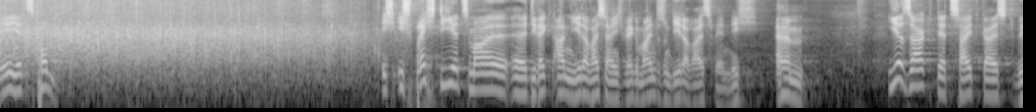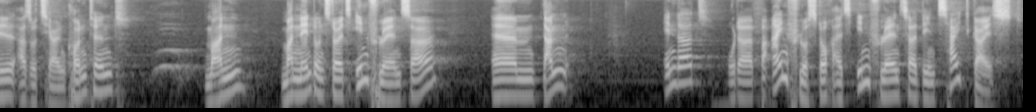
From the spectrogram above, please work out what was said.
nee, jetzt komm. Ich, ich spreche die jetzt mal äh, direkt an. Jeder weiß ja eigentlich, wer gemeint ist und jeder weiß, wer nicht. Ähm, ihr sagt, der Zeitgeist will asozialen Content. Mann, man nennt uns da jetzt Influencer. Ähm, dann ändert oder beeinflusst doch als Influencer den Zeitgeist.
